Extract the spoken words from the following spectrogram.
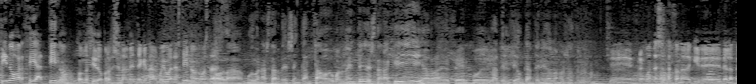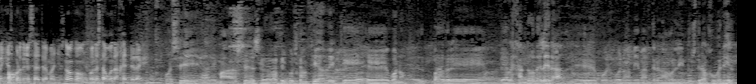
Tino García, Tino, conocido profesionalmente. ¿Qué tal? Muy buenas, Tino, ¿cómo estás? Hola, muy buenas tardes. Encantado igualmente de estar aquí y agradecer pues la atención que han tenido con nosotros. ¿no? Que frecuentas esta zona de aquí de, de la Peña Sportingista de Tremaños, ¿no? Con, con esta buena gente de aquí. Pues sí, además eh, se da la circunstancia de que, eh, bueno, el padre de Alejandro de Lera, eh, pues bueno, a mí me ha entrenado en el Industrial Juvenil.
